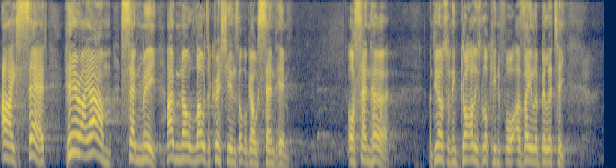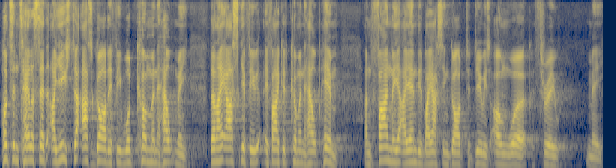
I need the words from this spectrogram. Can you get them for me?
I said, Here I am, send me. I know loads of Christians that will go, Send him or send her. And do you know something? God is looking for availability. Hudson Taylor said, I used to ask God if he would come and help me. Then I asked if, he, if I could come and help him. And finally, I ended by asking God to do his own work through me.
